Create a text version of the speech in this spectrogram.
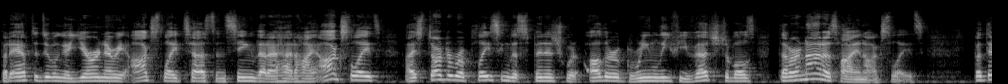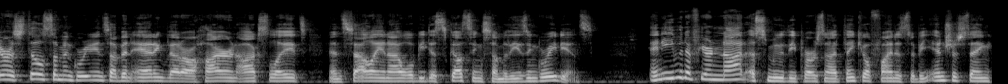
but after doing a urinary oxalate test and seeing that I had high oxalates, I started replacing the spinach with other green leafy vegetables that are not as high in oxalates. But there are still some ingredients I've been adding that are higher in oxalates, and Sally and I will be discussing some of these ingredients. And even if you're not a smoothie person, I think you'll find this to be interesting,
